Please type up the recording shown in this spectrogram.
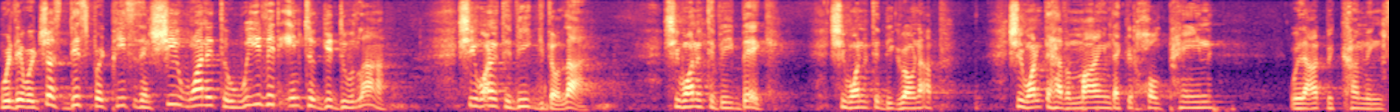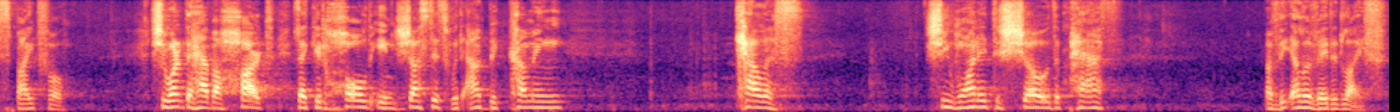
where there were just disparate pieces, and she wanted to weave it into Gedulah. She wanted to be Gedolah. She wanted to be big. She wanted to be grown up. She wanted to have a mind that could hold pain without becoming spiteful. She wanted to have a heart that could hold injustice without becoming callous. She wanted to show the path of the elevated life.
